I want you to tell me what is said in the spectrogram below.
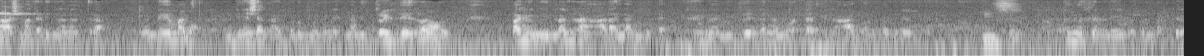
ಲಾಸ್ಟ್ ಮಾತಾಡಿದ್ದು ನನ್ನ ಹತ್ರ. ಒಂದೇ ಮಾತು ದೇಶ ಕಾಯ್ಬಿಡು ಮಗನೇ ನಾನು ಇದ್ರು ಇಲ್ಲದೇ ಇದ್ರು ಅಪ್ಪ ನೀನು ಇಲ್ಲ ಅಂದ್ರೆ ನಾನು ಆಡಲ್ಲ ಅಂದ್ಬಿಟ್ಟೆ. ನಾನು ಇದ್ರು ಇಲ್ಲ ನಾನು ನೋಡ್ತಾ ಇರ್ತೀನಿ ಆಡ್ಬಿಟ್ಟು ಮಗನೇ ಅಂದ್ಬಿಟ್ಟು. ತುಂಬ ಸಲ ಏನು ಮಾಡ್ತಿಲ್ಲ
